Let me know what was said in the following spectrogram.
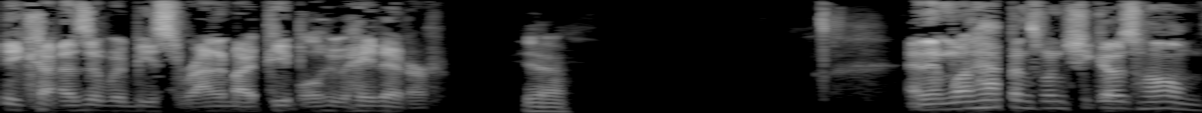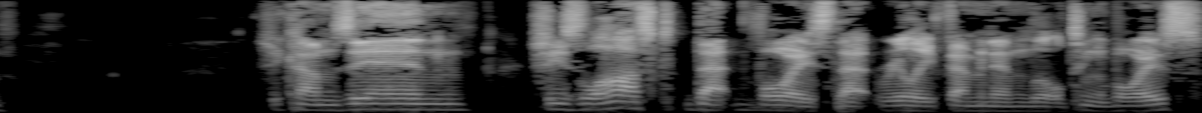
because it would be surrounded by people who hated her. Yeah. And then what happens when she goes home? She comes in. She's lost that voice, that really feminine lilting voice.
